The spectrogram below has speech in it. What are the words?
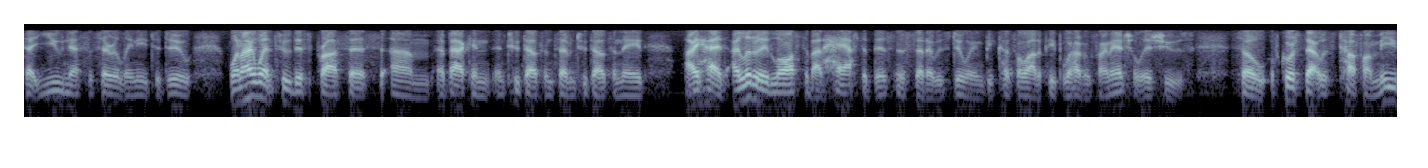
that you necessarily need to do. When I went through this process um, back in, in 2007, 2008, I had I literally lost about half the business that I was doing because a lot of people were having financial issues. So of course that was tough on me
